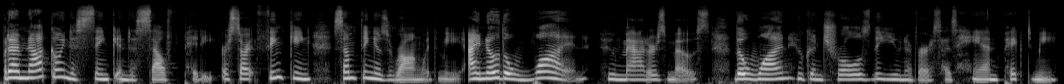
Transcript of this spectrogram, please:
But I'm not going to sink into self pity or start thinking something is wrong with me. I know the one who matters most, the one who controls the universe, has handpicked me.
